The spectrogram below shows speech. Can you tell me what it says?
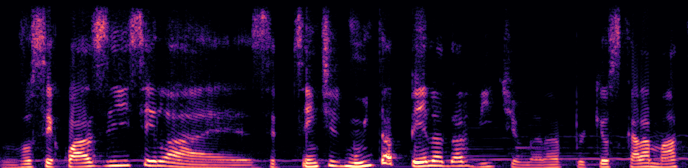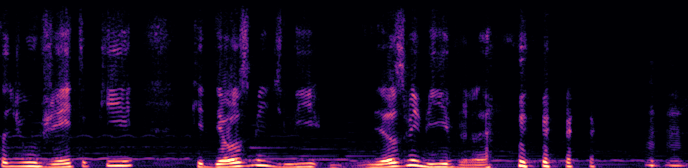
você quase, sei lá, é, você sente muita pena da vítima, né? Porque os caras matam de um jeito que, que Deus, me li Deus me livre, né? uhum.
